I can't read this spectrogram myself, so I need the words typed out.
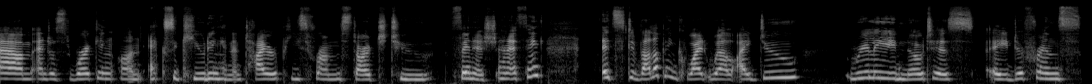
um, and just working on executing an entire piece from start to finish. And I think it's developing quite well. I do really notice a difference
